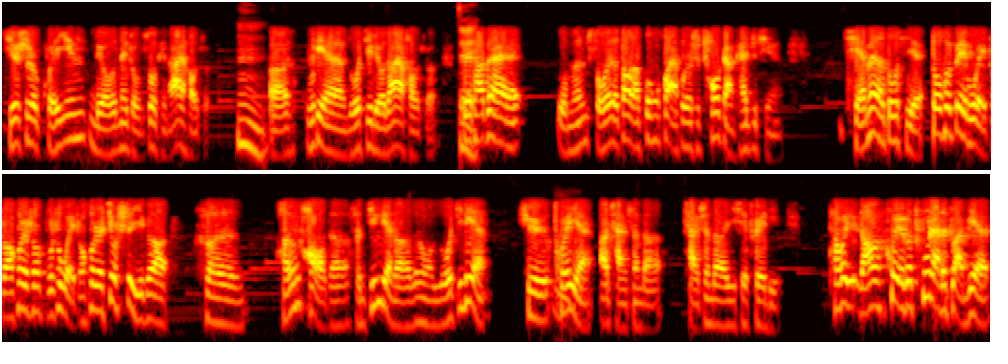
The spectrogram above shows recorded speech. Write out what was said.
其实是奎因流那种作品的爱好者，嗯，呃，古典逻辑流的爱好者，所以他在我们所谓的到达崩坏或者是超展开之前，前面的东西都会被伪装，或者说不是伪装，或者就是一个很很好的、很经典的那种逻辑链去推演而产生的产生的一些推理，他会然后会有一个突然的转变。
